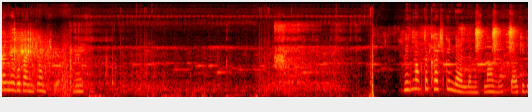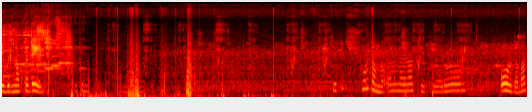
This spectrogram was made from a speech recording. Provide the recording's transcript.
Ben niye buradan gidiyorum ki ya? Neyse. Bir nokta kaç günde ellemesi lan bu? Belki de bir nokta değil. Çekiç şurada mı? Onu merak ediyorum. Orada bak.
